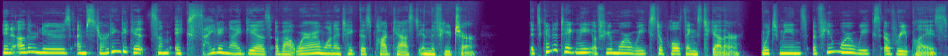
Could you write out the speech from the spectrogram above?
In other news, I'm starting to get some exciting ideas about where I want to take this podcast in the future. It's going to take me a few more weeks to pull things together, which means a few more weeks of replays,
